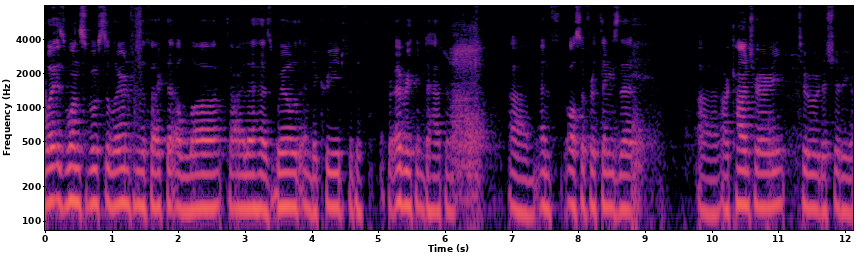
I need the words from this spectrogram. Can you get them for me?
What is one supposed to learn from the fact that Allah Ta'ala has willed and decreed for the for everything to happen, um, and f- also for things that uh, are contrary to the Sharia?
